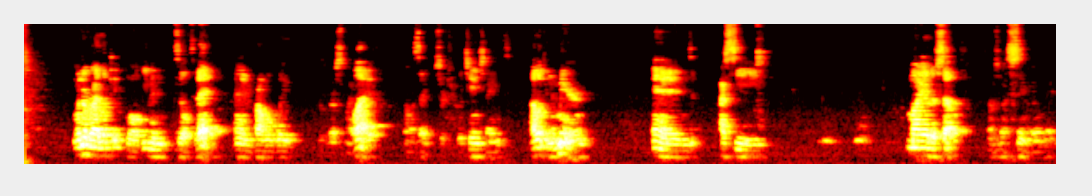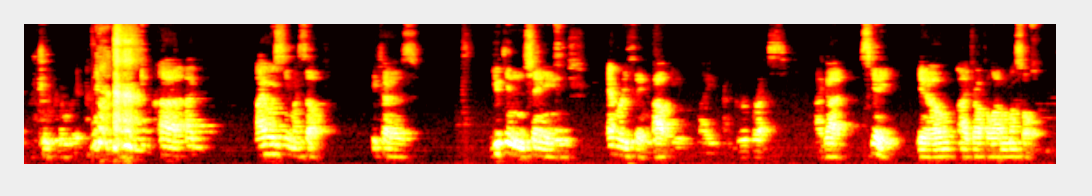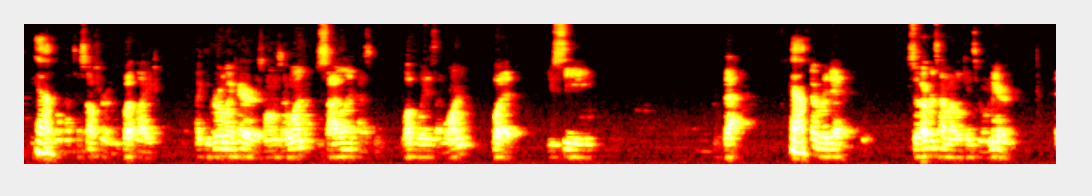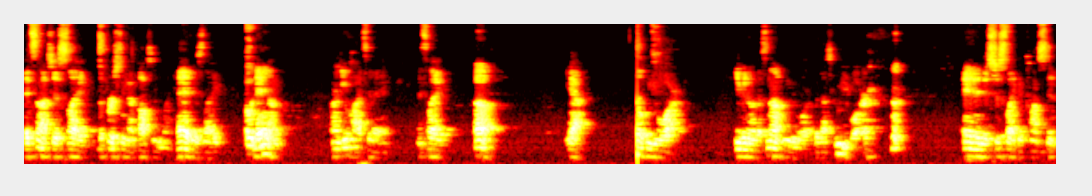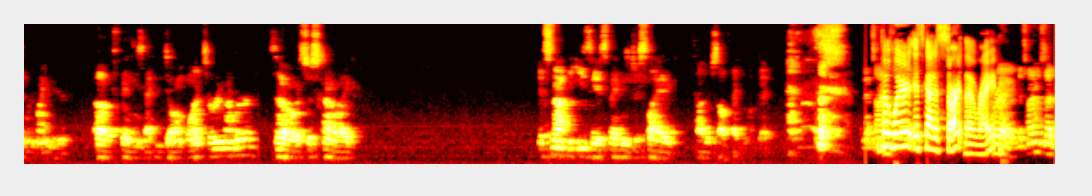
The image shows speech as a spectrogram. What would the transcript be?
whenever I look at, well, even till today, and probably the rest of my life, unless I surgically change things, I look in the mirror and I see my other self. I was about to say that, I couldn't remember it. uh, I, I always see myself because you can change everything about you. Like I grew breasts, I got skinny. You know, I dropped a lot of muscle. Yeah. I don't have testosterone, but like I can grow my hair as long as I want, style it as lovely as I want. But you see that Yeah. every day. So every time I look into a mirror, it's not just like the first thing that pops into my head is like, oh damn, aren't you hot today? It's like, oh, yeah, that's who you are. Even though that's not who you are, but that's who you are. and it's just like a constant reminder of things that you don't want to remember. So it's just kind of like, it's not the easiest thing to just like tell yourself that you look good. The times But that- where it's got to start though, right? Right. The times that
